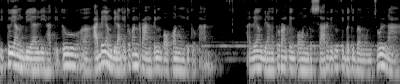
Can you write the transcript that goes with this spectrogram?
itu yang dia lihat itu uh, ada yang bilang itu kan ranting pohon gitu kan. Ada yang bilang itu ranting pohon besar gitu tiba-tiba muncul. Nah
